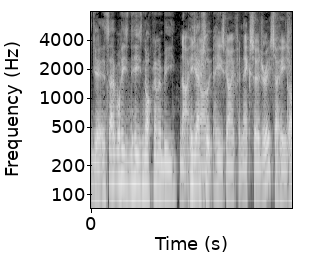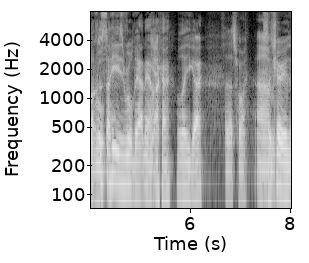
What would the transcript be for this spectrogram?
yeah, that what he's he's not going to be? No, he he's actually. going, he's going for neck surgery, so he's oh, ruled. so out. he ruled out now. Yeah. Okay, well there you go. So that's why. So Um, Cherry, he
